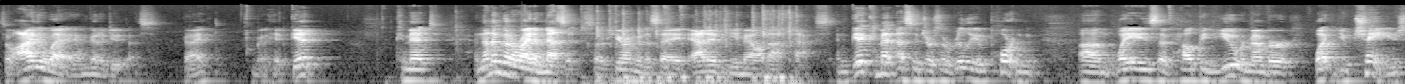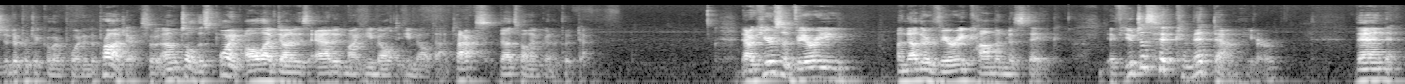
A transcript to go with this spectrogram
So either way, I'm gonna do this, okay? I'm going to hit git, commit, and then I'm going to write a message. So here I'm going to say added email.txt. And git commit messages are really important um, ways of helping you remember what you changed at a particular point in the project. So until this point, all I've done is added my email to email.txt. That's what I'm going to put down. Now here's a very, another very common mistake. if you just hit commit down here, then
